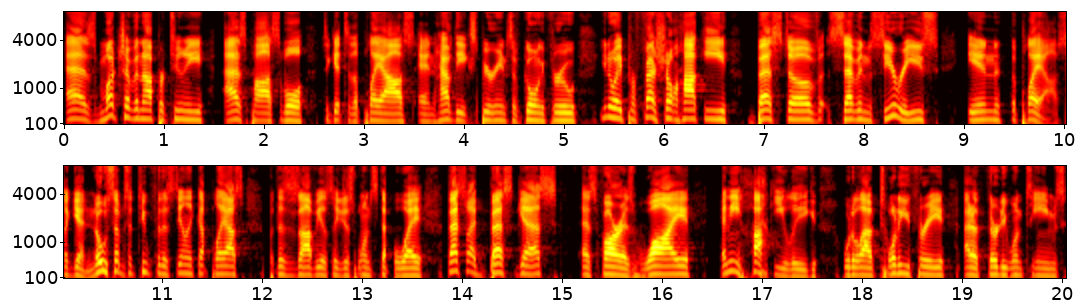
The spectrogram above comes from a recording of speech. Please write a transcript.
as much of an opportunity as possible to get to the playoffs and have the experience of going through, you know, a professional hockey best of seven series in the playoffs. Again, no substitute for the Stanley Cup playoffs, but this is obviously just one step away. That's my best guess as far as why any hockey league would allow 23 out of 31 teams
